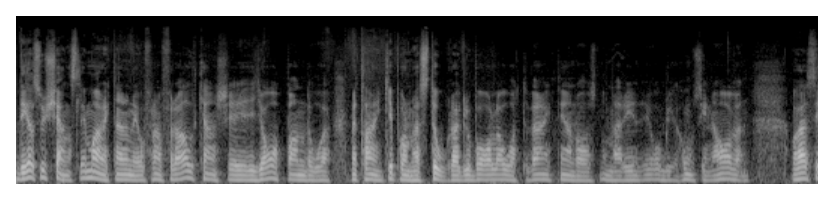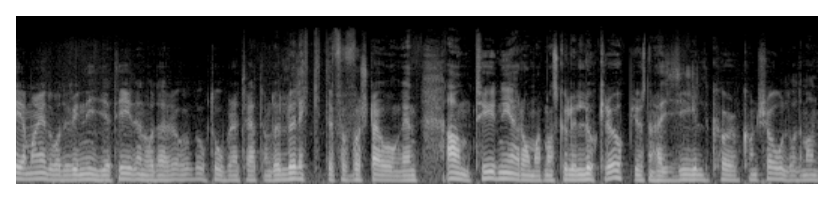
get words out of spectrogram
dels hur känslig marknaden är och framförallt kanske i Japan då med tanke på de här stora globala återverkningarna av de här obligationsinnehaven. Och här ser man ju då det vid nio tiden då, där oktober den 13, då läckte för första gången antydningar om att man skulle luckra upp just den här yield curve control då, där man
